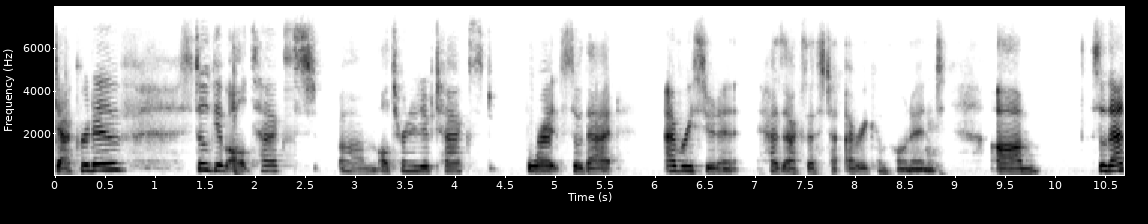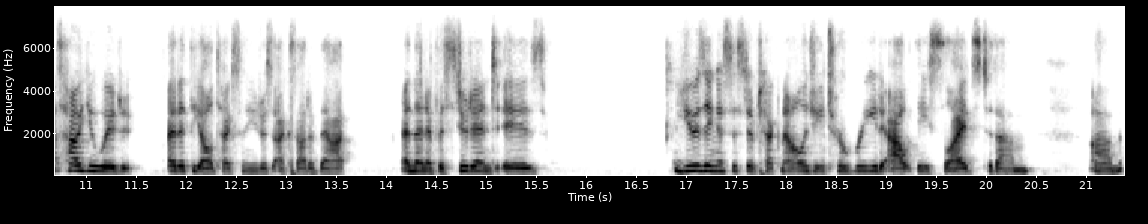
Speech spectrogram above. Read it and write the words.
decorative, still give alt text, um, alternative text for it so that every student has access to every component. Um, so that's how you would edit the alt text and you just X out of that. And then if a student is using assistive technology to read out these slides to them, um,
